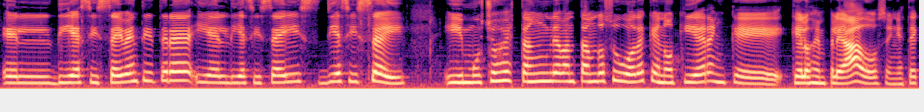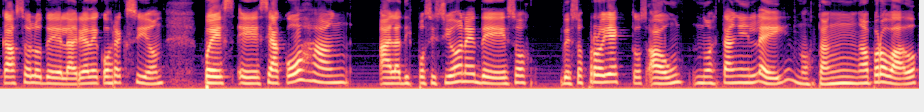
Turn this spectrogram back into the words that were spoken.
El 1623 y el 1616 y muchos están levantando su voz de que no quieren que, que los empleados, en este caso los del área de corrección, pues eh, se acojan a las disposiciones de esos de esos proyectos aún no están en ley, no están aprobados,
